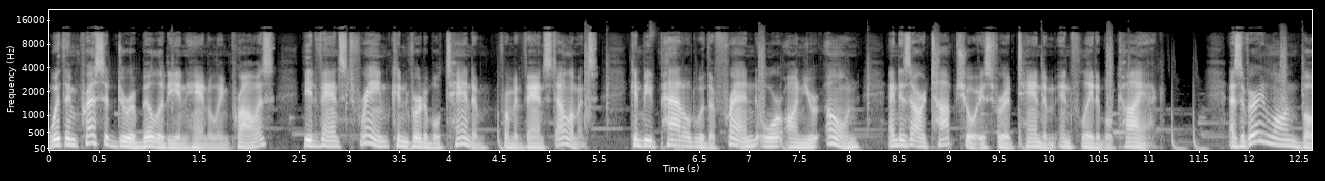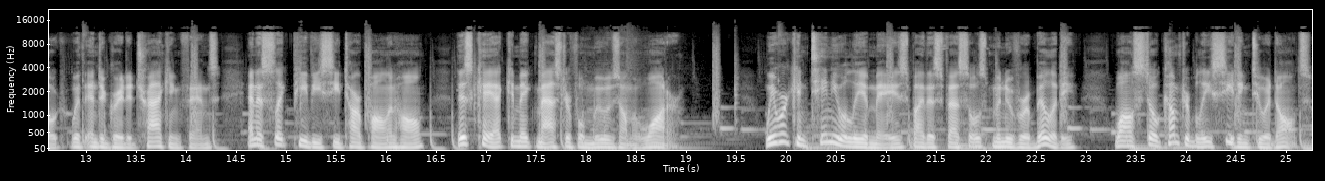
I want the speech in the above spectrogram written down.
With impressive durability and handling prowess, the Advanced Frame Convertible Tandem from Advanced Elements can be paddled with a friend or on your own and is our top choice for a tandem inflatable kayak. As a very long boat with integrated tracking fins and a slick PVC tarpaulin hull, this kayak can make masterful moves on the water. We were continually amazed by this vessel's maneuverability while still comfortably seating two adults.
